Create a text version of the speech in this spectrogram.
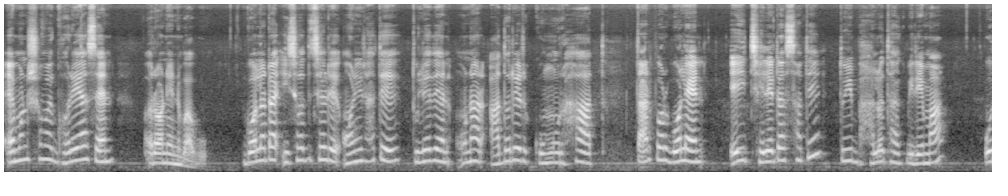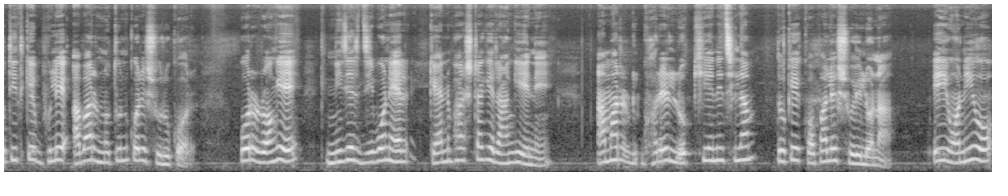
এমন সময় ঘরে আসেন রনেনবাবু গলাটা ঈষৎ ছেড়ে অনির হাতে তুলে দেন ওনার আদরের কুমুর হাত। তারপর বলেন, এই ছেলেটার সাথে তুই ভালো থাকবি রে মা। অতীতকে ভুলে আবার নতুন করে শুরু কর। ওর রঙে নিজের জীবনের ক্যানভাসটাকে রাঙিয়ে নে। আমার ঘরের লক্ষ্মী এনেছিলাম তোকে কপালে সইল না। এই অনিও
